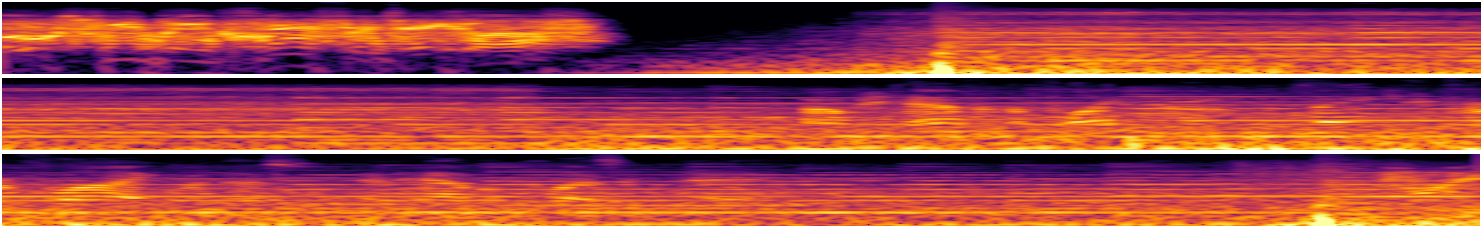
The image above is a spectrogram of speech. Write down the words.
folks. We've been cleared for takeoff. On behalf of the flight crew, thank you for flying with us, and have a pleasant day. Flight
